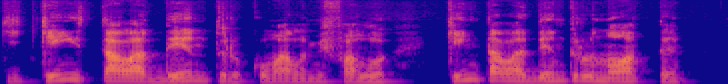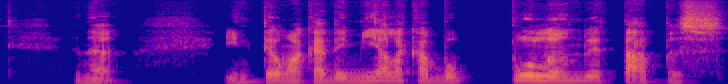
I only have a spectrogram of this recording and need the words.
que quem está lá dentro, como ela me falou, quem está lá dentro nota, né? Então a academia ela acabou pulando etapas.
